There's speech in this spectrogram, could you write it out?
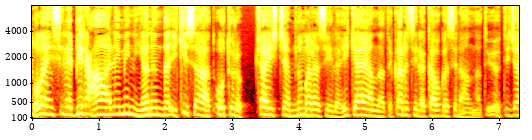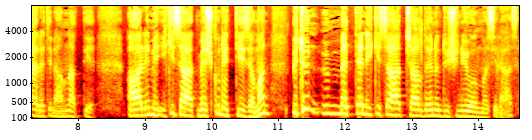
dolayısıyla bir alimin yanında iki saat oturup çay içeceğim numarasıyla hikaye anlatı, karısıyla kavgasını anlatıyor, ticaretini anlat diye alimi iki saat meşgul ettiği zaman bütün ümmetten iki saat çaldığını düşünüyor olması lazım.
